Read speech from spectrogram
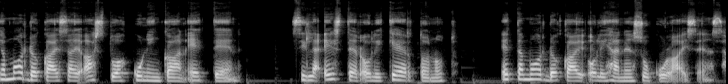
ja Mordokai sai astua kuninkaan eteen, sillä Ester oli kertonut, että Mordokai oli hänen sukulaisensa.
